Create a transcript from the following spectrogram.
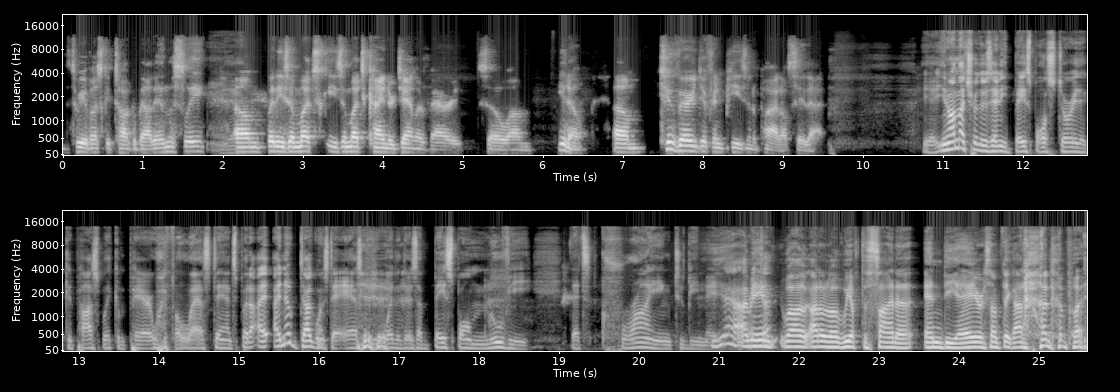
the three of us could talk about endlessly. Yeah. Um, but he's a much he's a much kinder, gentler Barry. So um, you know, um, two very different peas in a pod. I'll say that. Yeah, you know, I'm not sure there's any baseball story that could possibly compare with The Last Dance, but I, I know Doug wants to ask you whether there's a baseball movie that's crying to be made. Yeah, I Right, mean, Doug? well, I don't know. We have to sign a NDA or something. I don't know, but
